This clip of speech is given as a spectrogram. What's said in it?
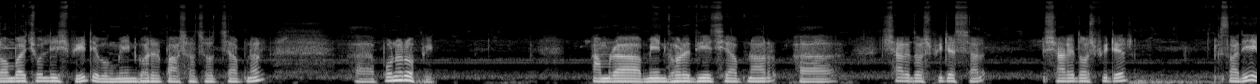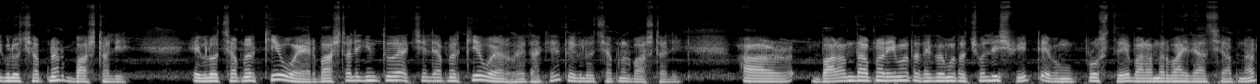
লম্বায় চল্লিশ ফিট এবং মেইন ঘরের পাশ আছে হচ্ছে আপনার পনেরো ফিট। আমরা মেইন ঘরে দিয়েছি আপনার সাড়ে দশ ফিটের সাড়ে দশ ফিটের সারি। এগুলো হচ্ছে আপনার বাসটালি। এগুলো হচ্ছে আপনার কে ওয়্যার বাসটালি কিন্তু অ্যাকচুয়ালি আপনার কে ওয়্যার হয়ে থাকে, তো এগুলো হচ্ছে আপনার বাসটালি। আর বারান্দা আপনার এই মাথা থেকে ওই মাথা চল্লিশ ফিট এবং প্রস্থে বারান্দার বাইরে আছে আপনার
